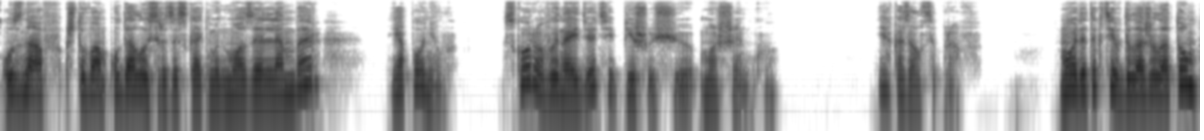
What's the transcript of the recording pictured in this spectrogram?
Узнав, что вам удалось разыскать мадемуазель Ламбер, я понял. Скоро вы найдете пишущую машинку. И оказался прав. Мой детектив доложил о том,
